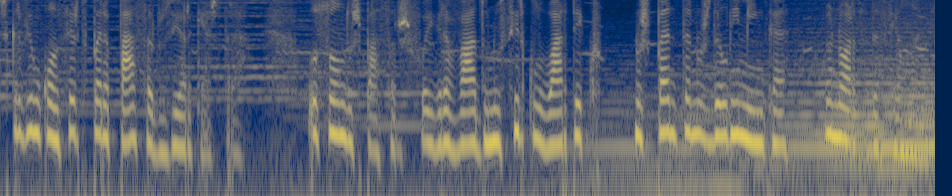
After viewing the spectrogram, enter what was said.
escrevi um concerto para pássaros e orquestra. O som dos pássaros foi gravado no Círculo Ártico, nos pântanos da Liminka, no norte da Finlândia.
